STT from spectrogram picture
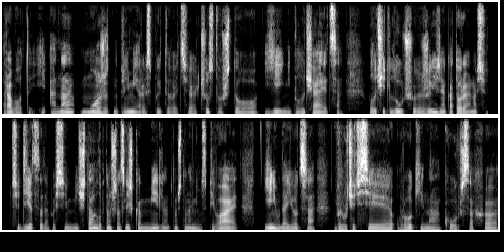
работы. И она может, например, испытывать э, чувство, что ей не получается получить лучшую жизнь, о которой она все, все детство, допустим, мечтала, потому что она слишком медленно, потому что она не успевает, ей не удается выучить все уроки на курсах, э,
